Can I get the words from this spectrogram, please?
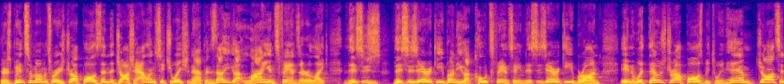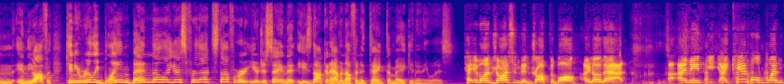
There's been some moments where he's dropped balls. Then the Josh Allen situation happens. Now you got Lions fans that are like, "This is this is Eric Ebron." You got Colts fans saying, "This is Eric Ebron." And with those drop balls between him, Johnson in the offense, can you really blame Ben though? I guess for that stuff, or you're just saying that he's not going to have enough in the tank to make it anyways. Tavon Johnson didn't drop the ball. I know that. I mean, I can't hold Ben,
